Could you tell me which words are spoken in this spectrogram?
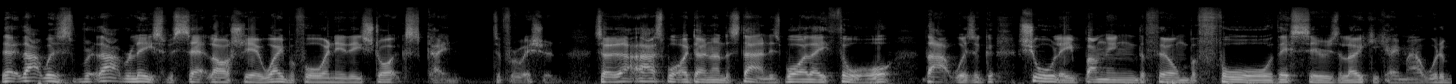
That, that was that release was set last year, way before any of these strikes came to fruition. So that, that's what I don't understand is why they thought that was a good. Surely bunging the film before this series of Loki came out would have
